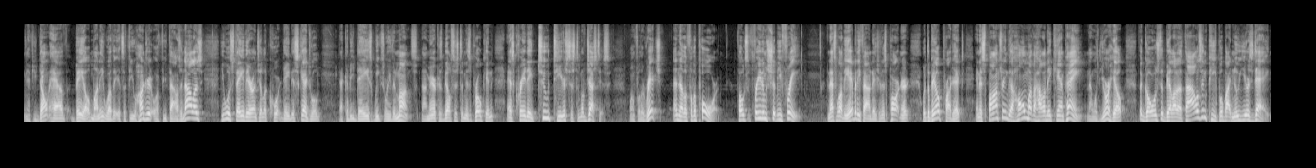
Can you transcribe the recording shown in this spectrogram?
And if you don't have bail money, whether it's a few hundred or a few thousand dollars, you will stay there until a court date is scheduled. That could be days, weeks, or even months. Now, America's bail system is broken and has created a two tier system of justice one for the rich another for the poor. Folks, freedom should be free. And that's why the Ebony Foundation has partnered with the Bail Project and is sponsoring the Home of the Holiday campaign. Now, with your help, the goal is to bail out a thousand people by New Year's Day.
